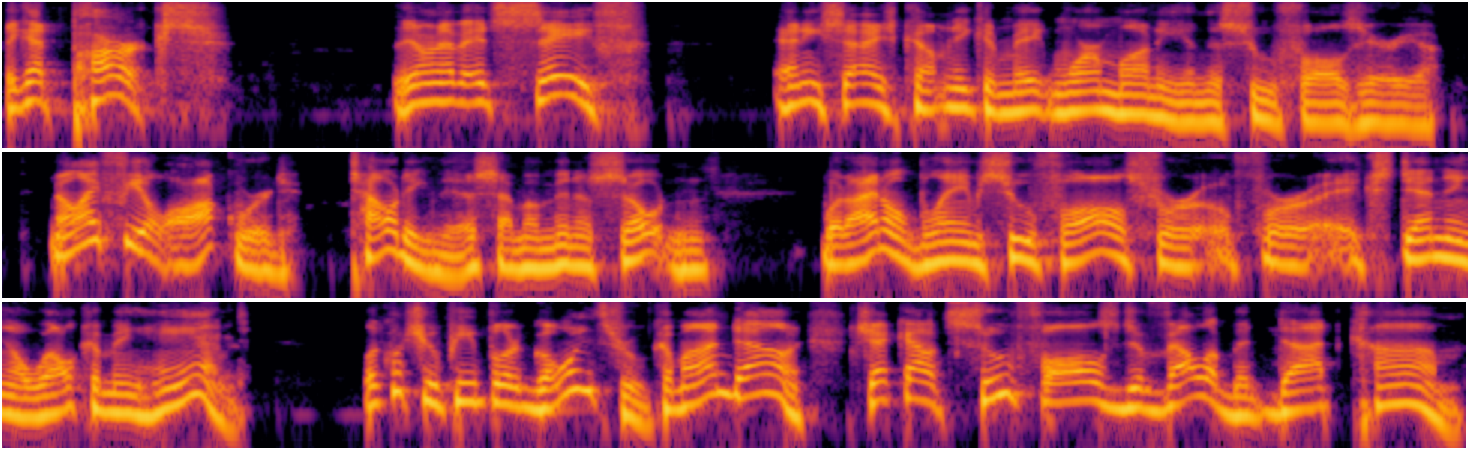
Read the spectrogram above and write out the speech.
They got parks. They don't have it's safe. Any size company can make more money in the Sioux Falls area. Now I feel awkward touting this. I'm a Minnesotan, but I don't blame Sioux Falls for for extending a welcoming hand. Look what you people are going through. Come on down. Check out SiouxFallsDevelopment.com.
